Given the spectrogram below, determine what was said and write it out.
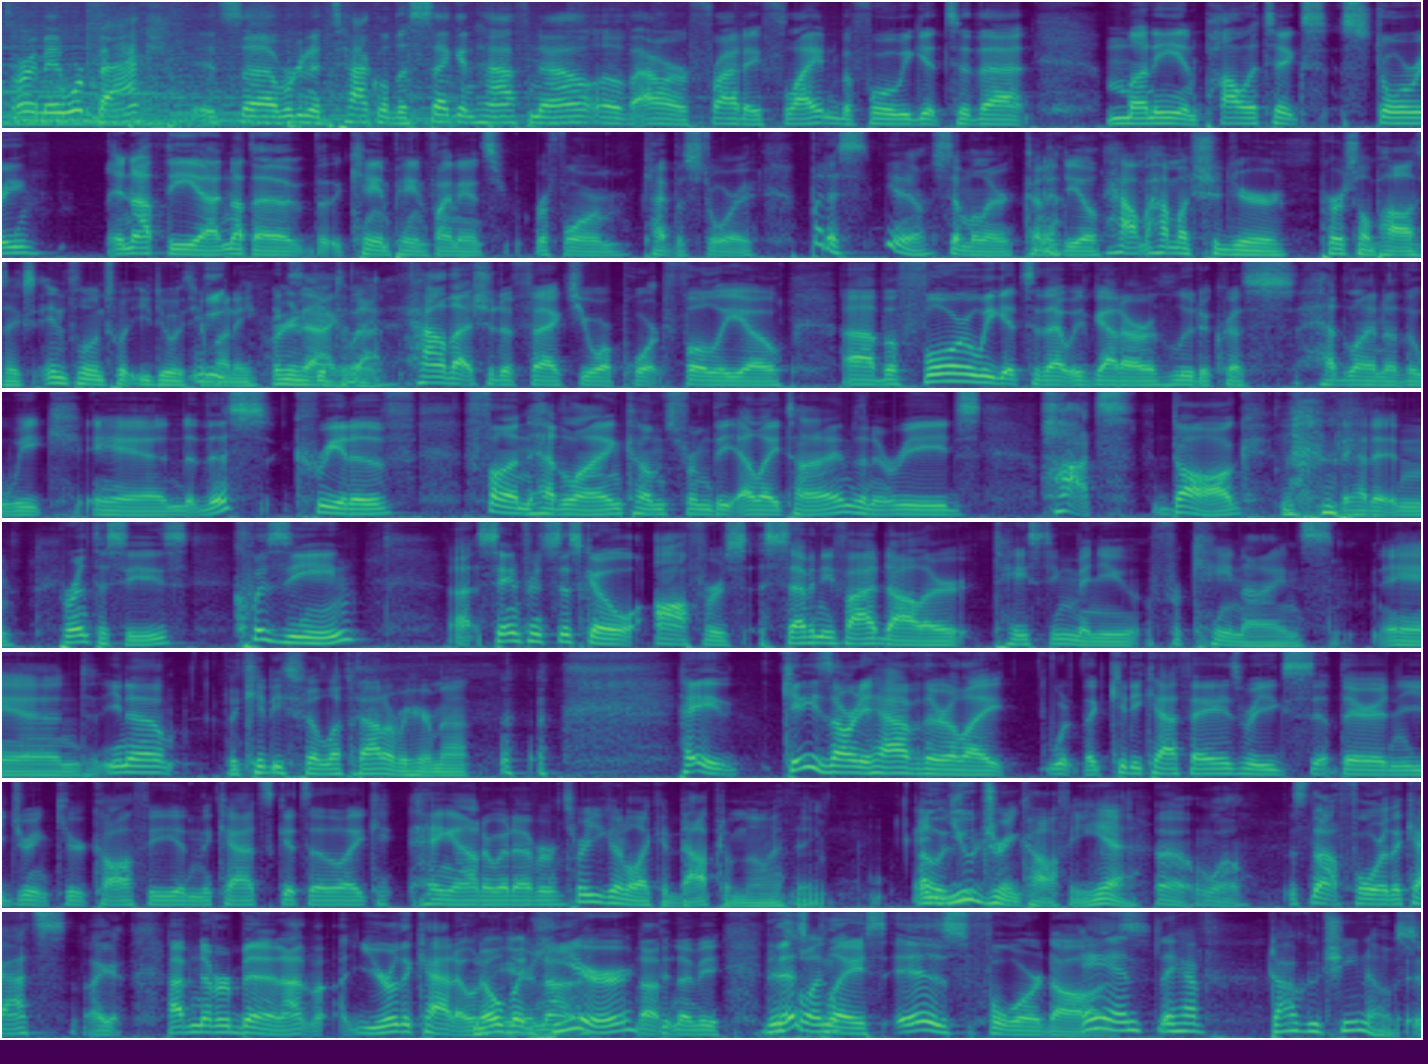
All right, man, we're back. It's uh, we're going to tackle the second half now of our Friday flight, and before we get to that money and politics story, and not the uh, not the, the campaign finance reform type of story, but a you know similar kind of deal. How, how much should your personal politics influence what you do with your money? We're going to get to exactly. that. How that should affect your portfolio. Uh, before we get to that, we've got our ludicrous headline of the week. And this creative, fun headline comes from the LA Times and it reads Hot dog. they had it in parentheses. Cuisine. Uh, San Francisco offers $75 tasting menu for canines. And, you know, The kiddies feel left out over here, Matt. hey, kitties already have their like what, the kitty cafes where you sit there and you drink your coffee and the cats get to like hang out or whatever. That's where you go to like adopt them, though. I think. And Oh, you it? drink coffee, yeah. Oh well, it's not for the cats. I, I've never been. I'm, you're the cat owner. No, but not- here, not, th- maybe this this, place is for dogs. And they have doguchinos.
